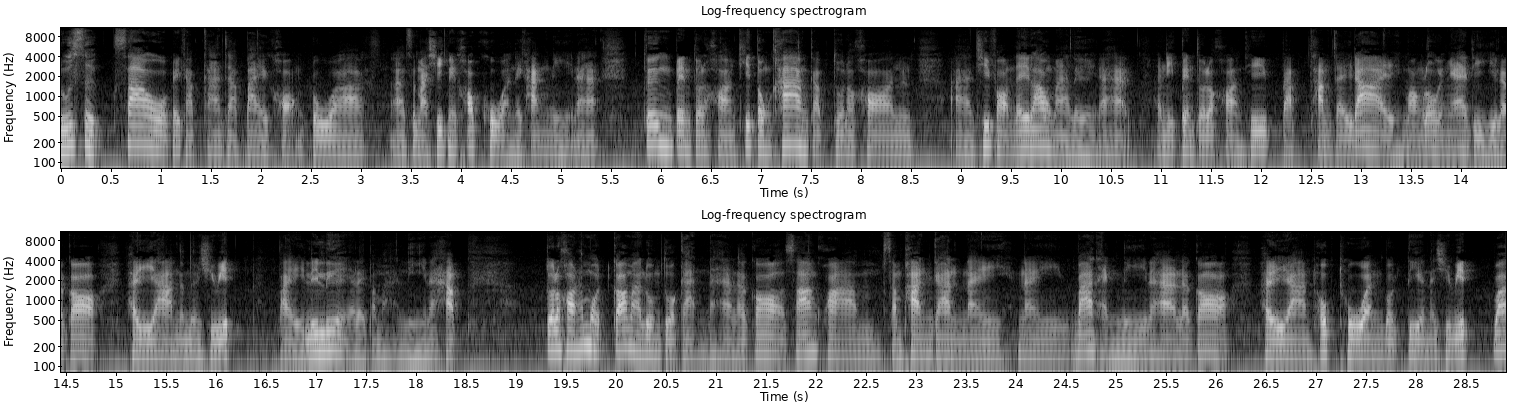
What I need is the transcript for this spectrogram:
รู้สึกเศร้าไปกับการจากไปของตัวสมาชิกในครอบครัวในครั้งนี้นะฮะ ซึ่งเป็นตัวละครที่ตรงข้ามกับตัวละครที่ฟอร์มได้เล่ามาเลยนะฮะ อันนี้เป็นตัวละครที่แบบทำใจได้มองโลกในแง่ดี แล้วก็พยายามดำเนินชีวิตไปเรื่อยๆ อะไรประมาณนี้นะครับ ตัวละครทั้งหมดก็มารวมตัวกันนะฮะ แล้วก็สร้างความสัมพันธ์กันในในบ้านแห่งนี้นะฮะ แล้วก็พยายามทบทวนบทเรียนในชีวิตว่า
